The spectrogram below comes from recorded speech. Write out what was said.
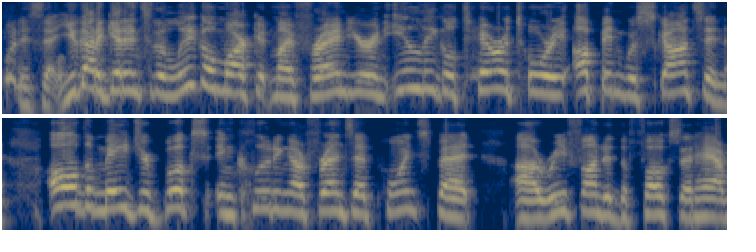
What is that? You got to get into the legal market, my friend. You're in illegal territory up in Wisconsin. All the major books, including our friends at PointsBet, uh, refunded the folks that had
